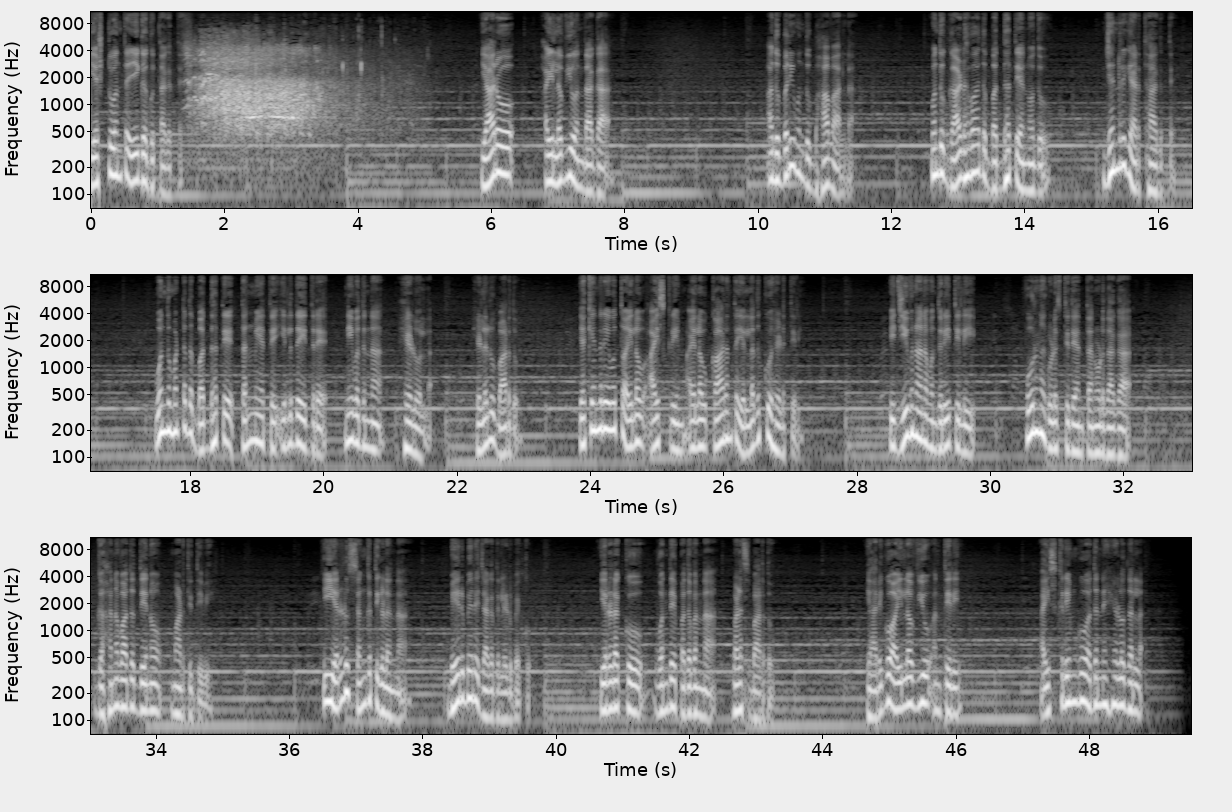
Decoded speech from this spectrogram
ಎಷ್ಟು ಅಂತ ಈಗ ಗೊತ್ತಾಗುತ್ತೆ. ಯಾರೋ, ಐ ಲವ್ ಯು ಅಂದಾಗ, ಅದು ಬರೀ ಒಂದು ಭಾವ ಅಲ್ಲ. ಒಂದು ಗಾಢವಾದ ಬದ್ಧತೆ ಅನ್ನೋದು ಜನರಿಗೆ ಅರ್ಥ ಆಗುತ್ತೆ. ಒಂದು ಮಟ್ಟದ ಬದ್ಧತೆ, ತನ್ಮಯತೆ ಇಲ್ಲದೆ ಇದ್ರೆ ನೀವದನ್ನ ಹೇಳೋಲ್ಲ. ಹೇಳಲು ಬಾರದು ಯಾಕೆಂದ್ರೆ ಇವತ್ತು I love ice cream I love car ಅಂತ ಎಲ್ಲದಕ್ಕೂ ಹೇಳ್ತೀರಿ. ಈ ಜೀವನಾನ ಒಂದು ರೀತಿಲಿ ಪೂರ್ಣಗೊಳಿಸ್ತಿದೆ ಅಂತ ನೋಡಿದಾಗ ಗಹನವಾದದ್ದೇನೋ ಮಾಡ್ತಿದ್ದೀವಿ. ಈ ಎರಡು ಸಂಗತಿಗಳನ್ನ ಬೇರೆ ಬೇರೆ ಜಾಗದಲ್ಲಿ ಇಡಬೇಕು. ಎರಡಕ್ಕೂ ಒಂದೇ ಪದವನ್ನ ಬಳಸಬಾರದು. ಯಾರಿಗೂ ಐ ಲವ್ ಯು ಅಂತೀರಿ. ಐಸ್ ಕ್ರೀಮ್ಗೂ ಅದನ್ನೇ ಹೇಳೋದಲ್ಲ.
